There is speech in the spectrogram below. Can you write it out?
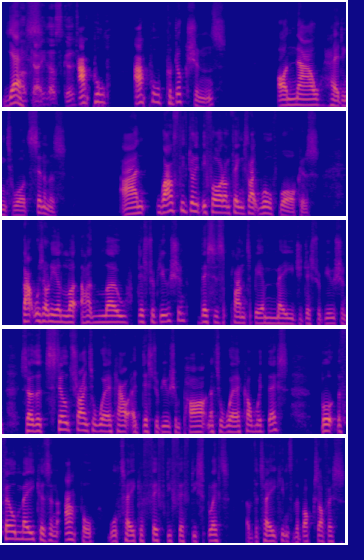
Yes. Okay, that's good. Apple Apple Productions are now heading towards cinemas. And whilst they've done it before on things like Wolf Walkers, that was only a, lo- a, low distribution. This is planned to be a major distribution. So they're still trying to work out a distribution partner to work on with this. But the filmmakers and Apple will take a 50 50 split of the take into the box office.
